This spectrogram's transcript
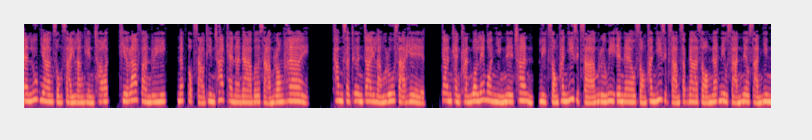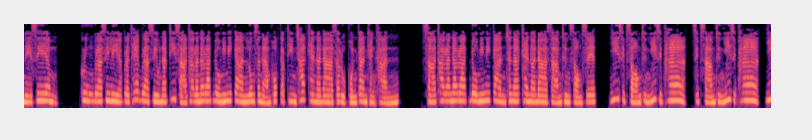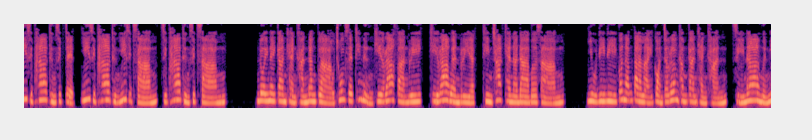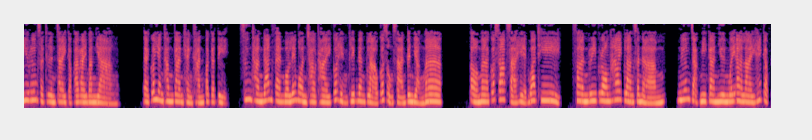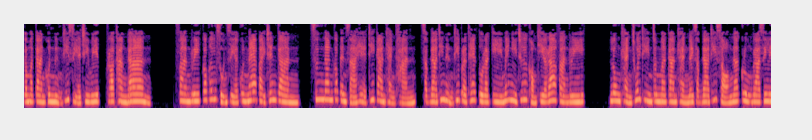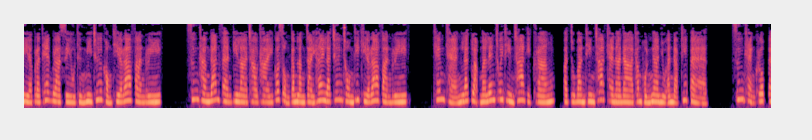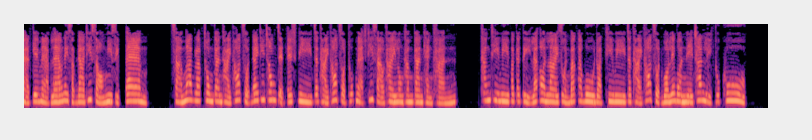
แฟนลูกยางสงสัยหลังเห็นช็อตคีราฟานรี นักตบสาวทีมชาติแคนาดาเบอร์สามร้องไห้ ทำสะเทือนใจหลังรู้สาเหตุ การแข่งขันวอลเลย์บอลหญิงเนชั่น ลีก 2023 หรือ VNL 2023 สัปดาห์ 2 ณ นิวสัน เนลสันยิมเนเซียม กรุงบราซิเลีย ประเทศบราซิล นัดที่สาธารณรัฐโดมินิกันลงสนามพบกับทีมชาติแคนาดาสรุปผลการแข่งขัน สาธารณรัฐโดมินิกันชนะแคนาดา 3-2 เซต 22ถึง25 13ถึง25 25ถึง17 25ถึง23 15ถึง13 โดยในการแข่งขันดังกล่าวช่วงเซตที่ 1 คีราฟานริก คีราแวนเรียก ทีมชาติแคนาดาเบอร์ 3 อยู่ดีๆ ก็น้ำตาไหลก่อนจะเริ่มทำการแข่งขัน สีหน้าเหมือนมีเรื่องสะเทือนใจกับอะไรบางอย่าง แต่ก็ยังทำการแข่งขันปกติ ซึ่งทางด้านแฟนวอลเลย์บอลชาวไทยก็เห็นคลิปดังกล่าวก็สงสารเป็นอย่างมาก ต่อมาก็ทราบสาเหตุว่าที่ ฟานรีกร้องไห้กลางสนาม เนื่องจากมีการยืนไว้อาลัยให้กับกรรมการคนหนึ่งที่เสียชีวิต เพราะทางด้าน ฟานรีก็เพิ่งสูญเสียคุณแม่ไปเช่นกัน ซึ่งนั่นก็เป็นสาเหตุที่การแข่งขัน สัปดาห์ที่หนึ่งที่ประเทศตุรกีไม่มีชื่อของเคียร่าฟานรีลงแข่งช่วยทีมจนมาการแข่งในสัปดาห์ที่สองณกรุงบราซิเลียประเทศบราซิลถึงมีชื่อของเคียร่าฟานรีซึ่งทางด้านแฟนกีฬาชาวไทยก็ส่งกำลังใจให้และชื่นชมที่เคียร่าฟานรี เข้มแข็งและกลับมาเล่นช่วยทีมชาติอีกครั้ง ปัจจุบันทีมชาติแคนาดาทำผลงานอยู่อันดับที่ 8 ซึ่งแข่งครบ 8 เกมแมปแล้วในสัปดาห์ที่ 2 มี 10 แต้ม สามารถรับชมการถ่ายทอดสดได้ที่ช่อง 7 HD จะถ่ายทอดสดทุกแมตช์ที่สาวไทยลงทำการแข่งขัน ทั้งทีวีปกติและออนไลน์ส่วนบักอบูทีวีจะถ่ายทอดสดวอลเลย์บอลเนชั่นลีกทุกคู่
